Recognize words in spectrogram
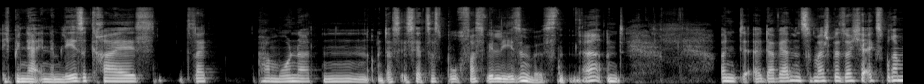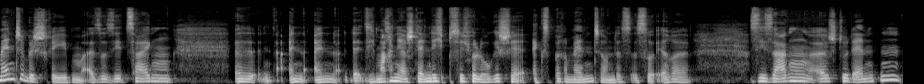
ich bin ja in einem Lesekreis seit paar Monaten und das ist jetzt das Buch, was wir lesen müssen. Ne? Und, und äh, da werden zum Beispiel solche Experimente beschrieben. Also sie zeigen, äh, ein, ein, sie machen ja ständig psychologische Experimente und das ist so irre. Sie sagen äh, Studenten,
